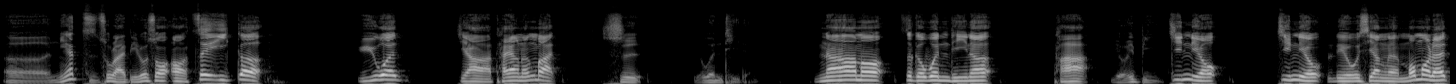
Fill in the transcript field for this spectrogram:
呃，你要指出来，比如说哦，这一个余温加太阳能板是有问题的。那么这个问题呢，它有一笔金流，金流流向了某某人，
